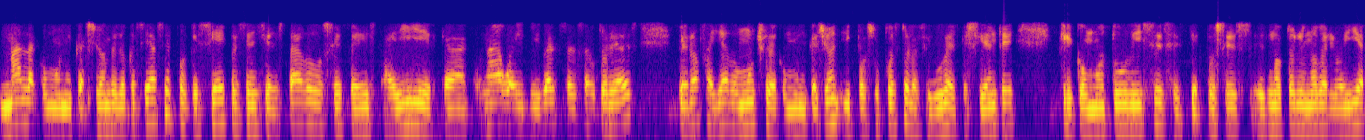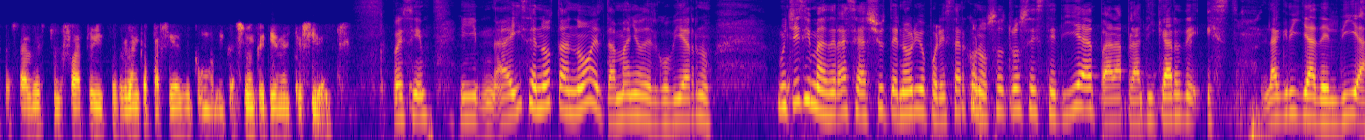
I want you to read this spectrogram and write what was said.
mala comunicación de lo que se hace, porque sí hay presencia de Estado, CFE está ahí, está con agua y diversas autoridades, pero ha fallado mucho la comunicación y por supuesto la figura del presidente, que como tú dices, este, pues es, es notorio no verlo ahí a pesar de este olfato y esta gran capacidad de comunicación que tiene el presidente. Pues sí, y ahí se nota, ¿no?, el tamaño del gobierno. Muchísimas gracias, Shu Tenorio, por estar con nosotros este día para platicar de esto, la grilla del día,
